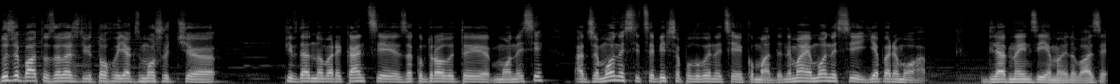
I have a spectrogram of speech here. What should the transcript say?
Дуже багато залежить від того, як зможуть е, південноамериканці законтролити Монесі, адже Монесі це більша половина цієї команди. Немає Монесі, є перемога. Для Нейнзі я маю на увазі.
